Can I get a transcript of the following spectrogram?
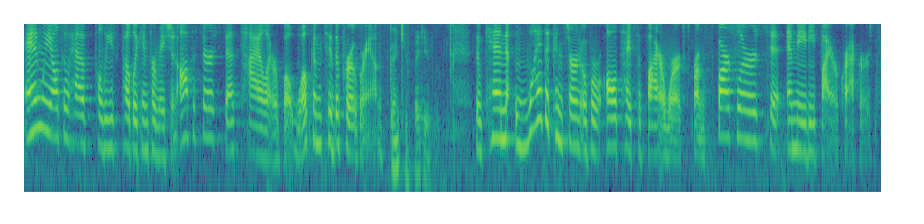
and we also have Police Public Information Officer Seth Tyler. Well, welcome to the program. Thank you. Thank you. So Ken, why the concern over all types of fireworks, from sparklers to M80 firecrackers?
